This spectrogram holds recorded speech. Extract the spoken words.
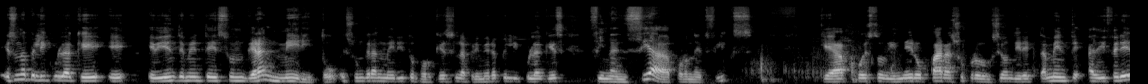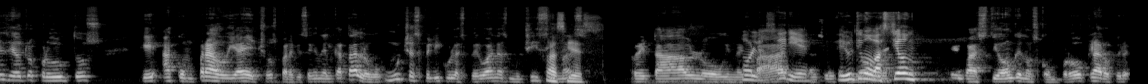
es una película que eh, evidentemente es un gran mérito, es un gran mérito porque es la primera película que es financiada por Netflix, que ha puesto dinero para su producción directamente, a diferencia de otros productos que ha comprado ya hechos para que estén en el catálogo. Muchas películas peruanas, muchísimas. Así es retablo. o la serie, el último bastión. El bastión que nos compró, claro. pero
